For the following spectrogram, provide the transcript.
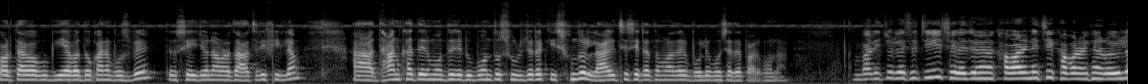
কর্তাবাবু গিয়ে আবার দোকানে বসবে। তো সেই জন্য আমরা তাড়াতাড়ি ফিরলাম। আর ধান খাতের মধ্যে যে ডুবন্ত সূর্যটা কি সুন্দর লাগছে, সেটা তোমাদের বলে বোঝাতে পারব না। বাড়ি চলে এসেছি, ছেলের জন্য খাবার এনেছি, খাবার এখানে রইল,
